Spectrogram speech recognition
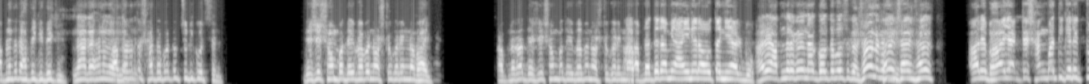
আপনাদের হাতে কি দেখি? না দেখানো আপনারা তো সাদা পাথর চুরি করছেন। দেশের সম্পদ এইভাবে নষ্ট করেন না ভাই। আপনারা দেশের সম্পদ এইভাবে নষ্ট করেন না। আপনাদের আমি আইনের আওতায় নিয়ে আসব। আরে আপনার এখানে নাক গলতে বলছে আরে ভাই একটা সাংবাদিকের একটু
